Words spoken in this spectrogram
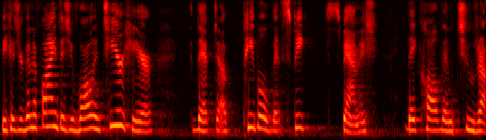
because you're going to find as you volunteer here that uh, people that speak Spanish, they call them chura,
